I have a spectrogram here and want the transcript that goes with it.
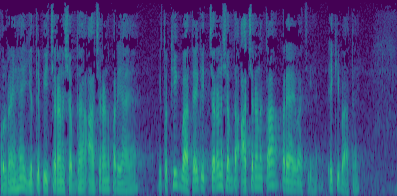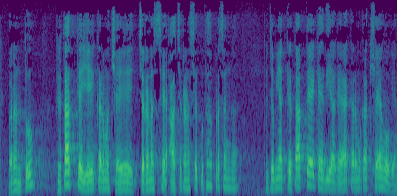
खोल रहे हैं, यद्यपि चरण शब्द आचरण पर्याय है। ये तो ठीक बात है कि चरण शब्द आचरण का पर्यायवाची है। एक ही बात है। परंतु कृतात्य ये कर्म क्षय, चरण से आचरण से कुतः प्रसंग? तो जब यहाँ कृतात्य कह दिया गया, कर्म का क्षय हो गया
